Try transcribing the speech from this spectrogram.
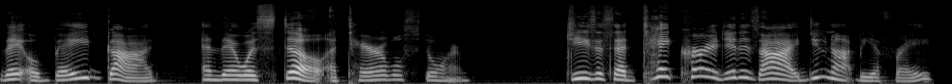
They obeyed God, and there was still a terrible storm. Jesus said, Take courage, it is I. Do not be afraid.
